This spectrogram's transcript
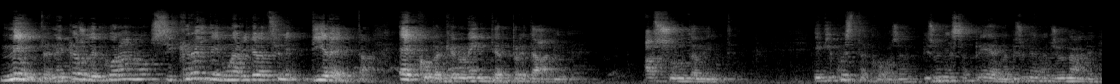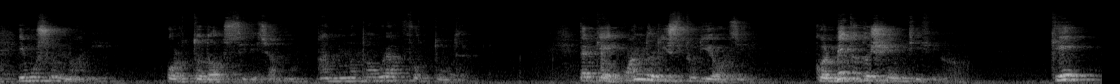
Mentre nel caso del Corano si crede in una rivelazione diretta, Ecco perché non è interpretabile, assolutamente. E di questa cosa bisogna saperla, bisogna ragionare. I musulmani ortodossi, diciamo, hanno una paura fottuta. Perché quando gli studiosi, col metodo scientifico, che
